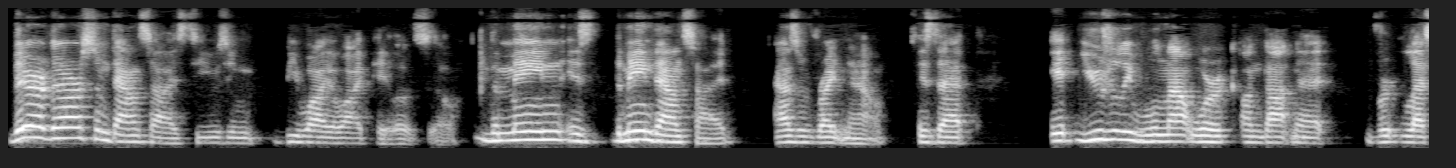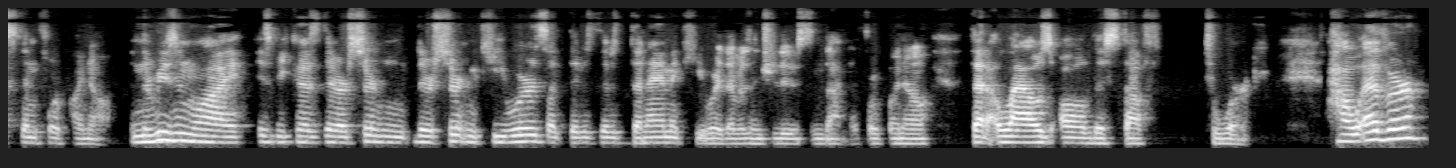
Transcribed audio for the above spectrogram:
There, there are some downsides to using BYOI payloads though. The main is the main downside as of right now is that it usually will not work on .NET less than 4.0. And the reason why is because there are certain there are certain keywords like there's there's dynamic keyword that was introduced in .NET 4.0 that allows all of this stuff to work. However,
